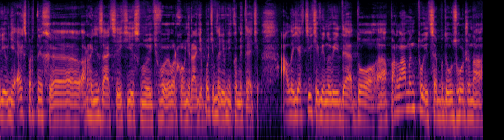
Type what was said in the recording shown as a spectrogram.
рівні експертних е, організацій, які існують в Верховній Раді, потім на рівні комітетів. Але як тільки він увійде до е, парламенту, і це буде узгоджена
